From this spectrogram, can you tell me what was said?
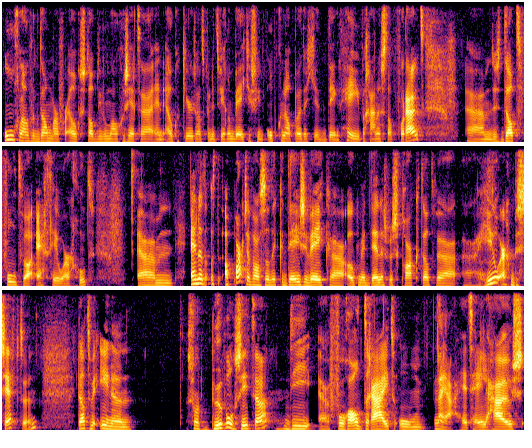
ongelooflijk dankbaar voor elke stap die we mogen zetten. En elke keer dat we het weer een beetje zien opknappen, dat je denkt, hé, hey, we gaan een stap vooruit. Um, dus dat voelt wel echt heel erg goed. Um, en het, aparte was dat ik deze week uh, ook met Dennis besprak dat we uh, heel erg beseften dat we in een soort bubbel zitten die uh, vooral draait om nou ja, het hele huis,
